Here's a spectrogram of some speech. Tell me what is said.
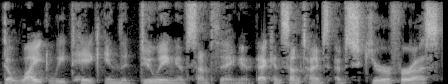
delight we take in the doing of something that can sometimes obscure for us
